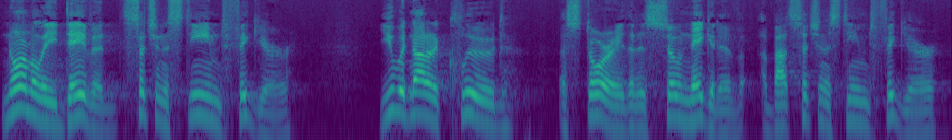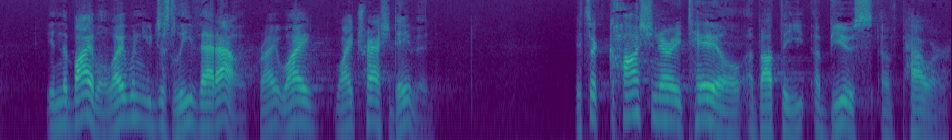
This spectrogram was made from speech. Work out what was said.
Normally, David, such an esteemed figure, you would not include a story that is so negative about such an esteemed figure in the Bible. Why wouldn't you just leave that out, right? Why, why trash David? It's a cautionary tale about the abuse of power.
